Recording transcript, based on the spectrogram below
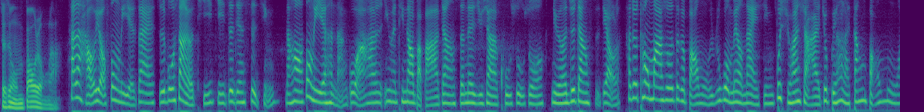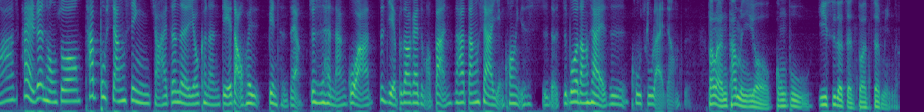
就是我们包容啦。他的好友凤梨也在直播上有提及这件事情，然后凤梨也很难过啊，他因为听到爸爸这样声泪俱下的哭诉，说女儿就这样死掉了，他就痛骂说这个保姆如果没有耐心，不喜欢小孩就不要来当保姆啊。他也认同说他不相信小孩真的有可能跌倒会变成这样，就是很难过啊，自己也不知道该怎么办，他当下眼眶也是湿的，直播当下也是哭出来这样子。当然，他们也有公布医师的诊断证明了。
